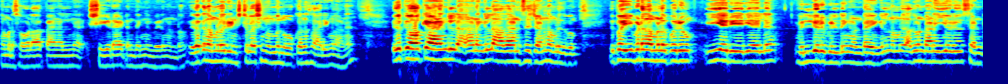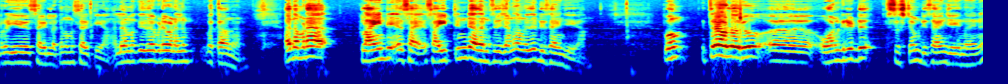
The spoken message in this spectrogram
നമ്മുടെ സോളാർ പാനലിന് ഷെയ്ഡായിട്ട് എന്തെങ്കിലും വരുന്നുണ്ടോ? ഇതൊക്കെ നമ്മളൊരു ഇൻസ്റ്റലേഷൻ മുമ്പ് നോക്കുന്ന കാര്യങ്ങളാണ്. ഇതൊക്കെ ഓക്കെ ആണെങ്കിൽ ആണെങ്കിൽ അതനുസരിച്ചാണ് നമ്മളിതിപ്പം ഇതിപ്പോൾ ഇവിടെ നമ്മളിപ്പോൾ ഒരു ഈ ഒരു ഏരിയയിൽ വലിയൊരു ബിൽഡിംഗ് ഉണ്ടെങ്കിൽ നമ്മൾ അതുകൊണ്ടാണ് ഈ ഒരു സെന്റർ ഈ ഒരു സൈഡിലൊക്കെ നമ്മൾ സെലക്ട് ചെയ്യുക. അല്ലെങ്കിൽ നമുക്ക് ഇത് എവിടെ വേണമെങ്കിലും വെക്കാവുന്നതാണ്. അത് നമ്മുടെ ക്ലയന്റ് സൈറ്റിന്റെ അതനുസരിച്ചാണ് നമ്മളിത് ഡിസൈൻ ചെയ്യുക. അപ്പം ഇത്രയേ ഉള്ളൂ ഒരു ഓൺ ഗ്രിഡ് സിസ്റ്റം ഡിസൈൻ ചെയ്യുന്നതിന്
